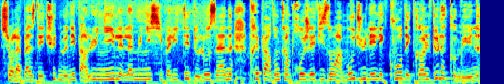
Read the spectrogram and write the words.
Sur la base d'études menées par l'UNIL, la municipalité de Lausanne prépare donc un projet visant à moduler les cours d'école de la commune.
